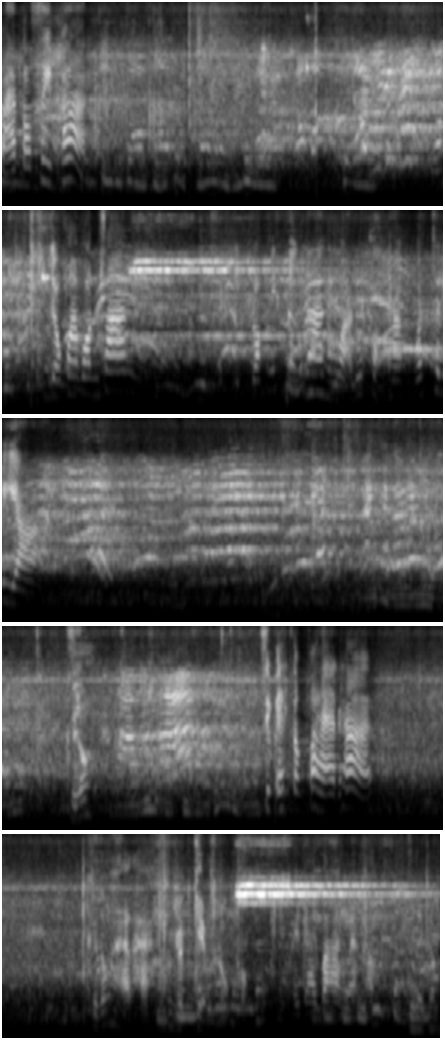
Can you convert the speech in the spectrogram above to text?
แปดต่อสิบค่ะ ยกมาบอลสั้นอีกบล็อกนิดนึงนะคะจังหวะลูกของทางวัชริยา คือต้อง11ต่อ8ค่ะ คือต้องหาทางหยุดเก็บลูกของทีมให้ได้บ้างนะครับกินเลยครับ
